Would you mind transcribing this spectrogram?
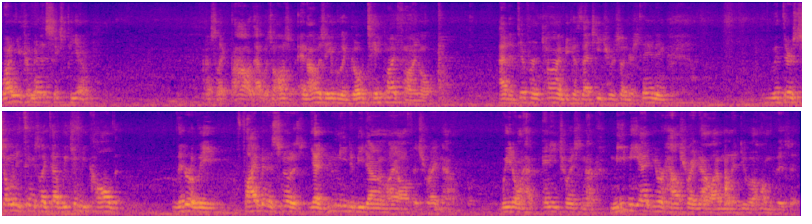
Why don't you come in at six p.m.? I was like, wow, that was awesome. And I was able to go take my final at a different time because that teacher was understanding but there's so many things like that, we can be called literally five minutes notice, yeah, you need to be down in my office right now. We don't have any choice in that. Meet me at your house right now, I want to do a home visit.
